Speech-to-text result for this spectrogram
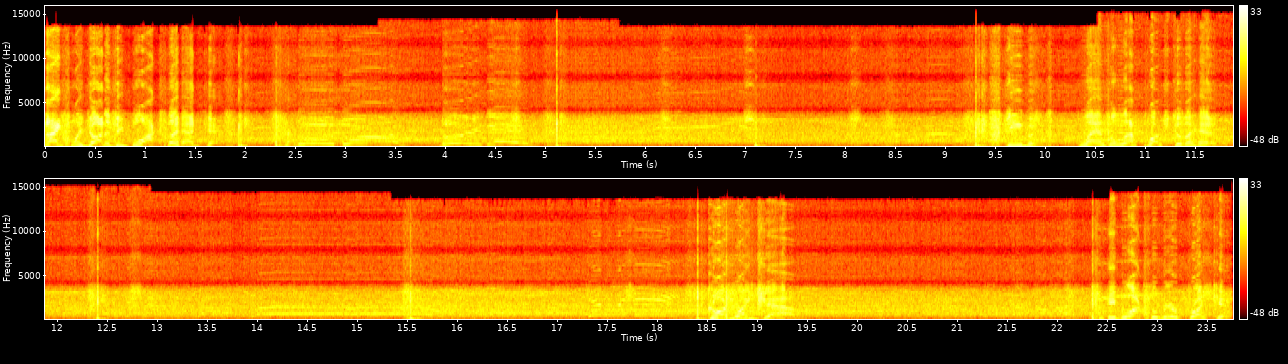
Nicely done as he blocks the head kick. Good one! Do it! Stevens lands a left punch to the head. Good right jab. He blocks the rear front kick.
